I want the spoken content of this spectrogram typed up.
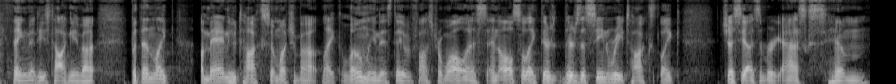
thing that he's talking about but then like a man who talks so much about like loneliness david foster wallace and also like there's there's a scene where he talks like jesse eisenberg asks him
